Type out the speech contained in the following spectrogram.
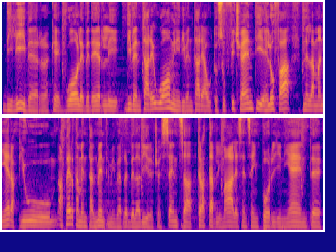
di leader, che vuole vederli diventare uomini, diventare autosufficienti e lo fa nella maniera più aperta mentalmente, mi verrebbe da dire, cioè senza trattarli male, senza imporgli niente,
